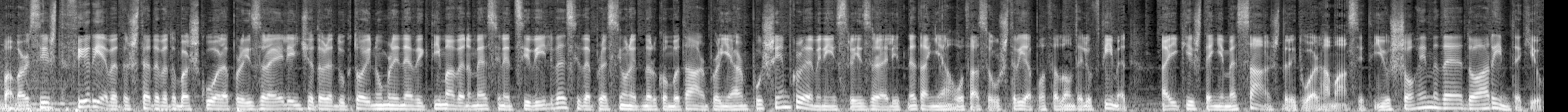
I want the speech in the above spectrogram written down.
Pavarësisht thirrjeve të Shteteve të Bashkuara për Izraelin që të reduktojë numrin e viktimave në mesin e civilëve si dhe presionit ndërkombëtar për një armëpushim, kryeministri i Izraelit Netanyahu tha se ushtria po thellonte luftimet. Ai kishte një mesazh drejtuar Hamasit, Ju shohim dhe do arrijmë tek ju.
